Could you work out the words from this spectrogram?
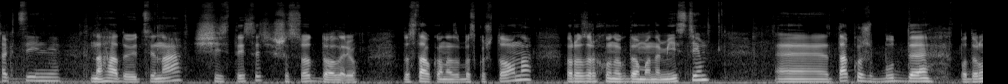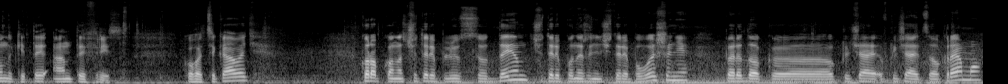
акційні. Нагадую, ціна 6600 доларів. Доставка у нас безкоштовна, розрахунок вдома на місці. Е, Також буде в подарунок іти антифріз. Кого цікавить, Коробка у нас 4 плюс 1, 4 понижені, 4 повишені. Передок е, включає, включається окремо.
